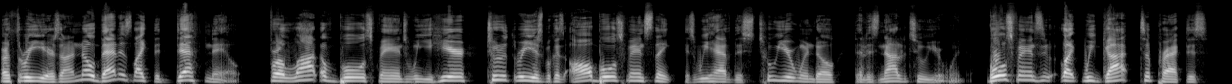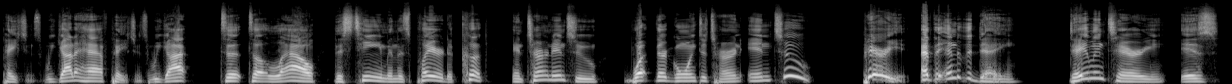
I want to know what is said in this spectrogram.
or three years. And I know that is like the death nail for a lot of Bulls fans when you hear two to three years, because all Bulls fans think is we have this two year window that is not a two year window. Bulls fans, like, we got to practice patience. We got to have patience. We got to, to allow this team and this player to cook and turn into what they're going to turn into. Period. At the end of the day, Dalen Terry is,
